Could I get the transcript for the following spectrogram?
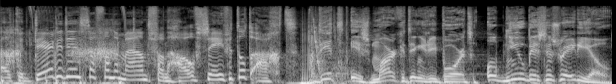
Elke derde dinsdag van de maand van half zeven tot acht. Dit is Marketing Report op Nieuw Business Radio.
